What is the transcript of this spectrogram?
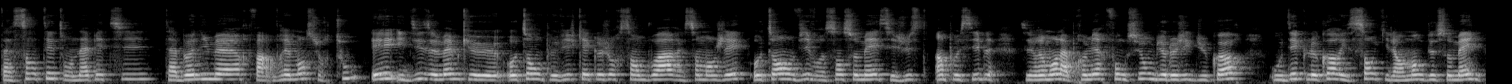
ta santé, ton appétit, ta bonne humeur, enfin vraiment sur tout. Et ils disent eux-mêmes que autant on peut vivre quelques jours sans boire et sans manger, autant vivre sans sommeil c'est juste impossible. C'est vraiment la première fonction biologique du corps où dès que le corps il sent qu'il est en manque de sommeil,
